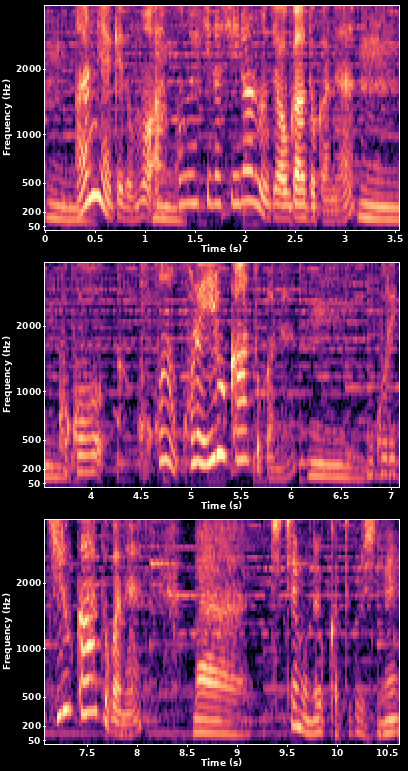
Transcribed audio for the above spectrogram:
うん。あんねやけども、あうん。この引き出しいらんのちゃうかとかね、うん。ここここのこれいるかとかね。うん。これ着るかとかねまあちっちゃいものよく買ってくるしね。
